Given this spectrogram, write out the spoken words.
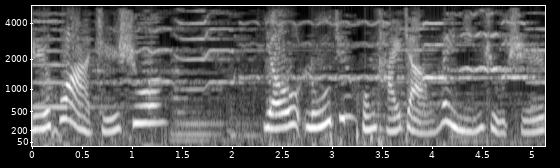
实话直说，由卢军红台长为您主持。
